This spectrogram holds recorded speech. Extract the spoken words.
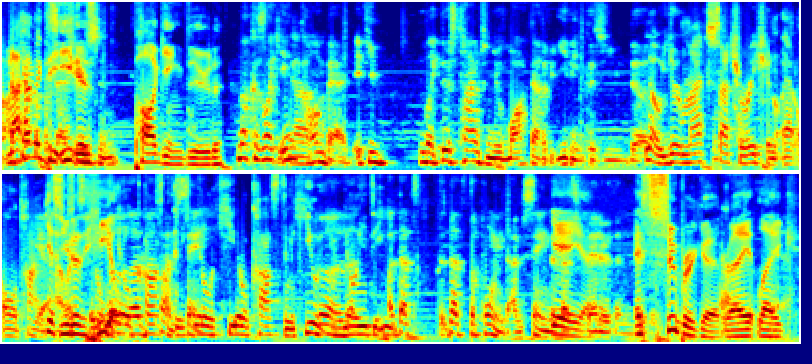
I not having to the eat is saturation. pugging, dude. No, because like in Yeah. combat, if you like, there's times when you're locked out of eating because you. Uh, No, you're max saturation at all times. Yes, you Alex. just it'll, heal. It'll That's what I'm constant, it'll, it'll constant heal no, you. no, You don't need to uh, eat. That's that's the point. I'm saying that Yeah, that's yeah. better than. It's super good, right? Like,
